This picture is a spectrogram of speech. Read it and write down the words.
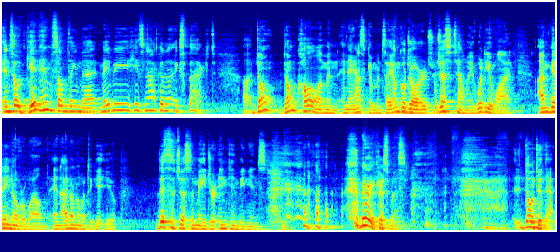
and so get him something that maybe he's not going to expect. Uh, don't don't call them and, and ask them and say, Uncle George, just tell me what do you want? I'm getting overwhelmed and I don't know what to get you. This is just a major inconvenience. Merry Christmas. don't do that.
